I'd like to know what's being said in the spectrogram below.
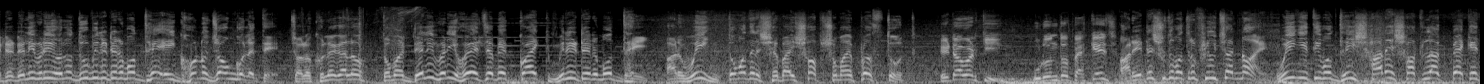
এটা ডেলিভারি হলো দু মিনিটের মধ্যে এই ঘন জঙ্গলেতে। চলো খুলে গেল। তোমার ডেলিভারি হয়ে যাবে কয়েক মিনিটের মধ্যেই। আর উইং তোমাদের সেবায় সব সময় প্রস্তুত। এটা আবার কি? উড়ন্ত প্যাকেজ? আর এটা শুধুমাত্র ফিউচার নয় উইং ইতিমধ্যেই সাড়ে সাত লাখ প্যাকেজ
